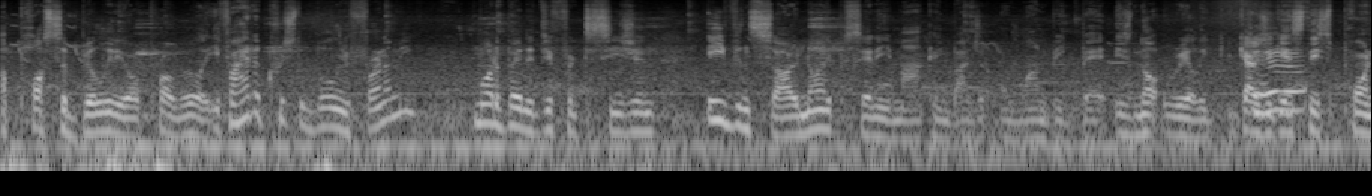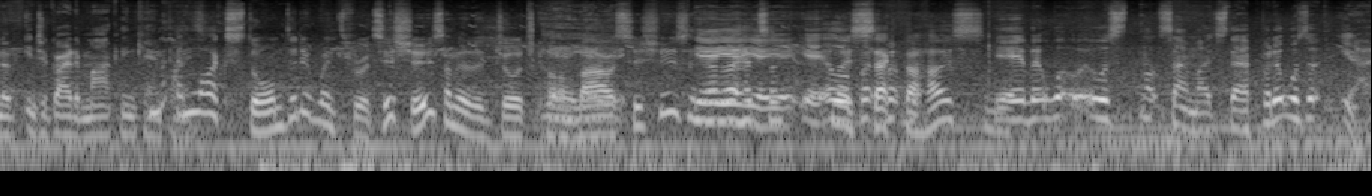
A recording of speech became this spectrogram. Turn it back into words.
a possibility or a probability. If I had a crystal ball in front of me, might have been a different decision even so, 90% of your marketing budget on one big bet is not really, it goes yeah. against this point of integrated marketing campaigns. And like Storm did, it went through its issues, some of the George Calombaris yeah, yeah, issues, and yeah, they had some, yeah, they sacked but, the host. Yeah, but it was not so much that, but it was, a, you know,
